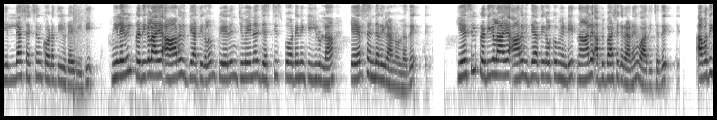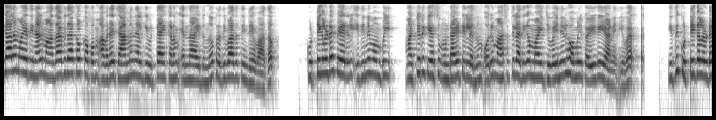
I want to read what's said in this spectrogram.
ജില്ലാ സെക്ഷൻ കോടതിയുടെ വിധി. നിലവിൽ പ്രതികളായ ആറ് വിദ്യാർത്ഥികളും പേരും ജുവൈനൽ ജസ്റ്റിസ് ബോർഡിന് കീഴിലുള്ള കെയർ സെന്ററിലാണുള്ളത് കേസിൽ പ്രതികളായ ആറ് വിദ്യാർത്ഥികൾക്കും വേണ്ടി നാല് അഭിഭാഷകരാണ് വാദിച്ചത്. അവധികാലമായതിനാൽ മാതാപിതാക്കൾക്കൊപ്പം അവരെ ജാമ്യം നൽകി വിട്ടയക്കണം എന്നായിരുന്നു പ്രതിവാദത്തിന്റെ വാദം. കുട്ടികളുടെ പേരിൽ ഇതിനു മുമ്പ് മറ്റൊരു കേസും ഉണ്ടായിട്ടില്ലെന്നും ഒരു മാസത്തിലധികമായി ജുവൈനിൽ ഹോമിൽ കഴിയുകയാണ് ഇവർ. ഇത് കുട്ടികളുടെ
